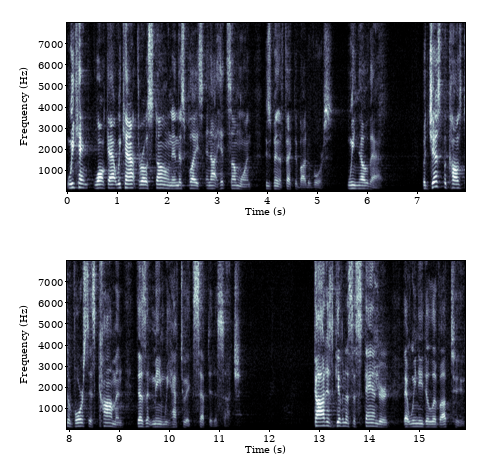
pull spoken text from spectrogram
We can't walk out, we cannot throw a stone in this place and not hit someone who's been affected by divorce. We know that. But just because divorce is common doesn't mean we have to accept it as such. God has given us a standard that we need to live up to.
